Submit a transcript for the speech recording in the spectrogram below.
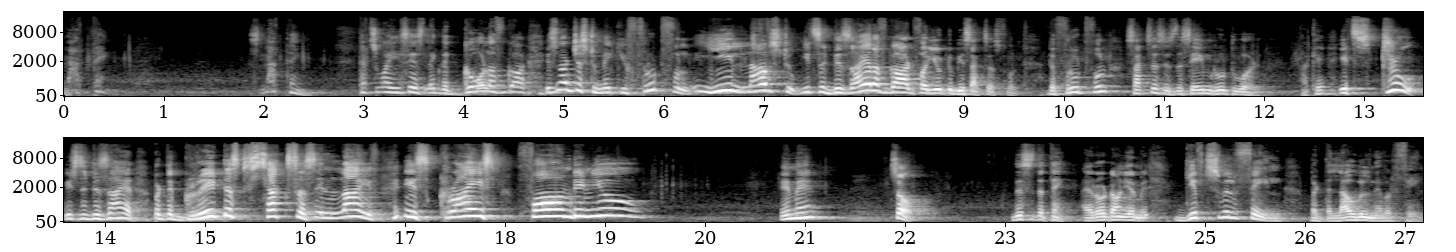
nothing. It's nothing. That's why he says, like the goal of God is not just to make you fruitful. He loves to. It's a desire of God for you to be successful. The fruitful, success is the same root word. Okay? It's true. It's the desire. But the greatest success in life is Christ formed in you. Amen? So, this is the thing. I wrote down here gifts will fail, but the love will never fail.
